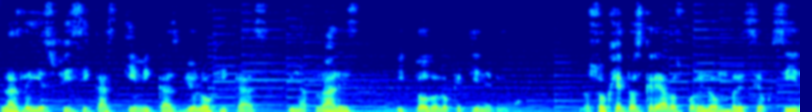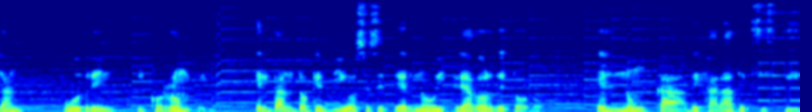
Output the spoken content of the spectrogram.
las leyes físicas, químicas, biológicas y naturales y todo lo que tiene vida. Los objetos creados por el hombre se oxidan, pudren y corrompen, en tanto que Dios es eterno y creador de todo. Él nunca dejará de existir,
